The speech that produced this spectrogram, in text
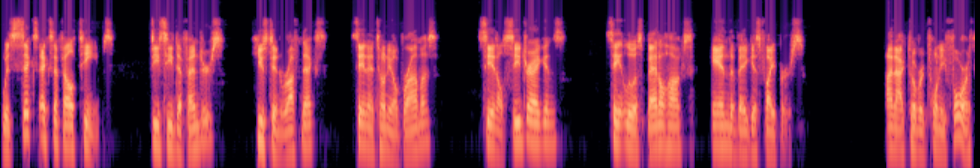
with six XFL teams DC Defenders, Houston Roughnecks, San Antonio Brahmas, Seattle Sea Dragons, St. Louis Battlehawks, and the Vegas Vipers. On October 24th,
